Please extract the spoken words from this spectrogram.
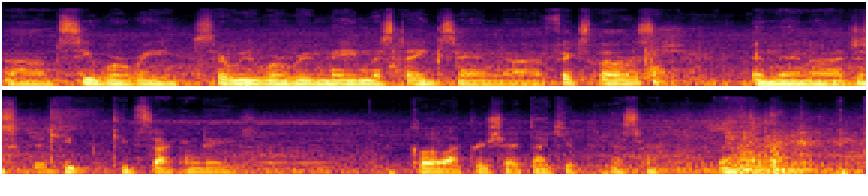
um, see where we see where we made mistakes and uh, fix those, and then uh, just keep keep stacking days. Khalil, I appreciate it. Thank you. Yes, sir. Thank you.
